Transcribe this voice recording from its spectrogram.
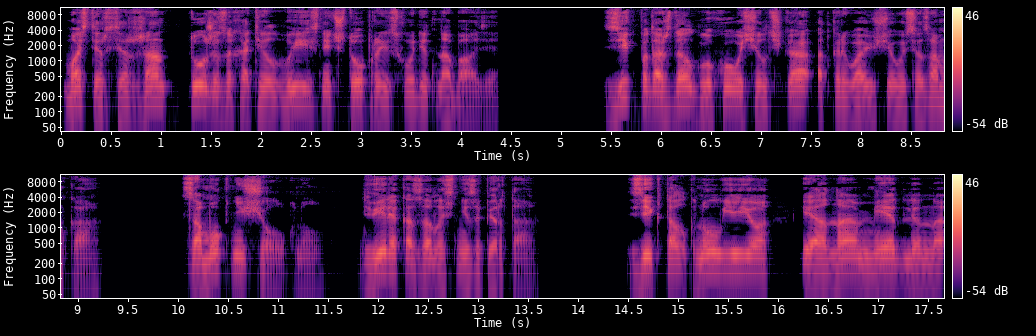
мастер-сержант тоже захотел выяснить, что происходит на базе. Зиг подождал глухого щелчка открывающегося замка. Замок не щелкнул. Дверь оказалась не заперта. Зиг толкнул ее, и она медленно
